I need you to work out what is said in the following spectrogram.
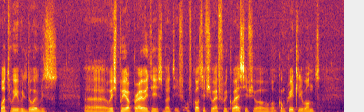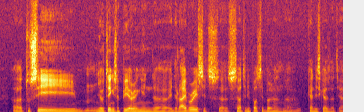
what we will do and with uh, which priorities. But if, of course, if you have requests, if you concretely want uh, to see new things appearing in the, in the libraries, it's uh, certainly possible and uh, can discuss that, yeah.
